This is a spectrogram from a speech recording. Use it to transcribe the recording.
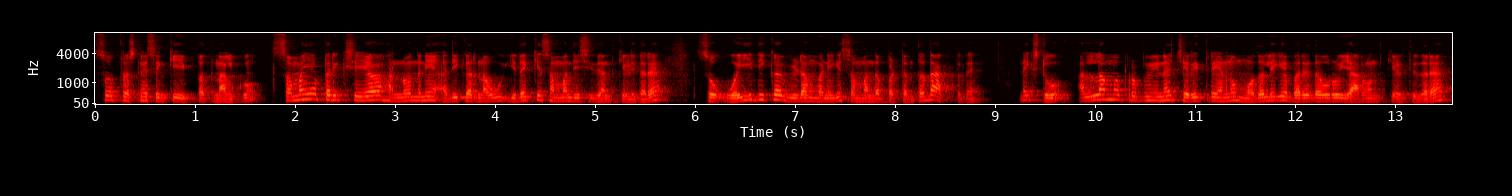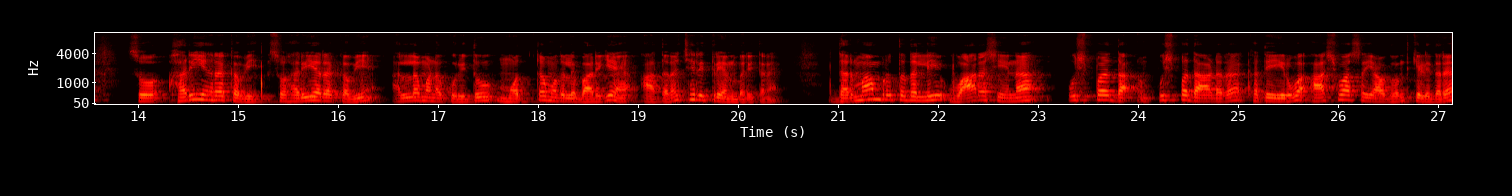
ಸೊ ಪ್ರಶ್ನೆ ಸಂಖ್ಯೆ ಇಪ್ಪತ್ನಾಲ್ಕು. ಸಮಯ ಪರೀಕ್ಷೆಯ ಹನ್ನೊಂದನೇ ಅಧಿಕರಣವು ಇದಕ್ಕೆ ಸಂಬಂಧಿಸಿದೆ ಅಂತ ಕೇಳಿದರೆ, ಸೊ ವೈದಿಕ ವಿಡಂಬನೆಗೆ ಸಂಬಂಧಪಟ್ಟಂಥದ್ದಾಗ್ತದೆ. ನೆಕ್ಸ್ಟು, ಅಲ್ಲಮ್ಮ ಪ್ರಭುವಿನ ಚರಿತ್ರೆಯನ್ನು ಮೊದಲಿಗೆ ಬರೆದವರು ಯಾರು ಅಂತ ಕೇಳ್ತಿದ್ದಾರೆ. ಸೊ ಹರಿಹರ ಕವಿ, ಸೊ ಹರಿಹರ ಕವಿ ಅಲ್ಲಮ್ಮನ ಕುರಿತು ಮೊತ್ತ ಮೊದಲ ಬಾರಿಗೆ ಆತನ ಚರಿತ್ರೆಯನ್ನು ಬರೀತಾನೆ. ಧರ್ಮಾಮೃತದಲ್ಲಿ ವಾರಸೇನ ಪುಷ್ಪದ, ಪುಷ್ಪದಾಡರ ಕಥೆ ಇರುವ ಆಶ್ವಾಸ ಯಾವುದು ಅಂತ ಕೇಳಿದ್ದಾರೆ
